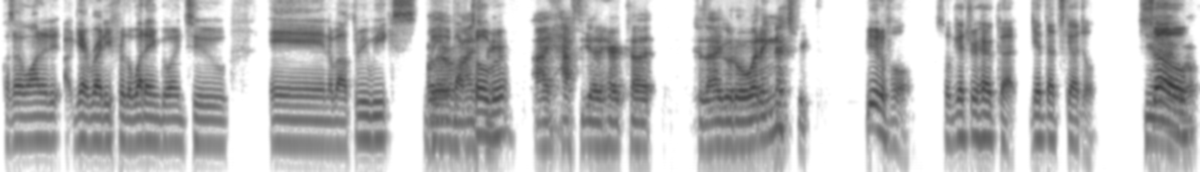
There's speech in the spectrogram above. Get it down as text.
because I wanted to get ready for the wedding I'm going to in about three weeks, Oh, of reminds me. October. I have to get a haircut because I go to a wedding next week. Beautiful. So get your haircut. Get that scheduled. Yeah, so will.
